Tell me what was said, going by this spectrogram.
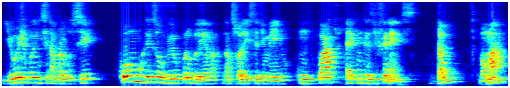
e hoje eu vou ensinar para você como resolver o problema na sua lista de e-mail com quatro técnicas diferentes. Então, vamos lá?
